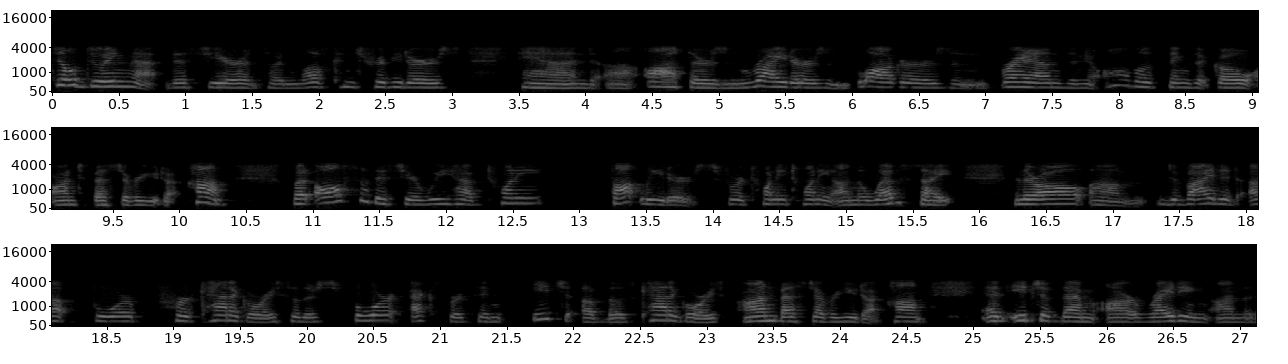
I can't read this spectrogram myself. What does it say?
still doing that this year. And so I love contributors and uh, authors and writers and bloggers and brands and you know, all those things that go on to besteveryou.com. But also this year we have 20 thought leaders for 2020 on the website, and they're all um, divided up for per category. So there's four experts in each of those categories on besteveryou.com, and each of them are writing on the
